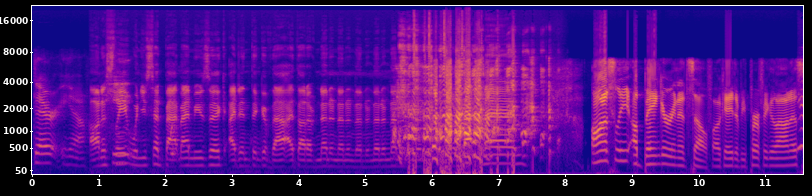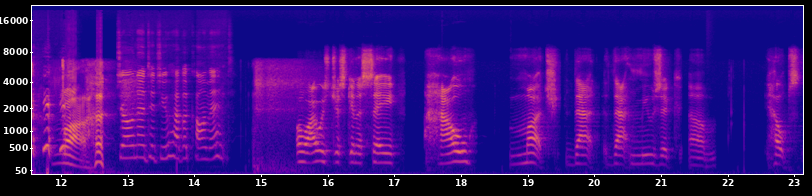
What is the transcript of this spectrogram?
There, yeah. Honestly, He- when you said Batman music, I didn't think of that. I thought of no no no no no no no no no no Batman. honestly a banger in itself okay to be perfectly honest Jonah, did you have a comment? Oh, I was just gonna say how much that that music um, helps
